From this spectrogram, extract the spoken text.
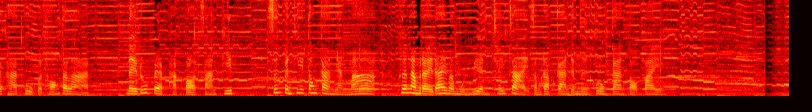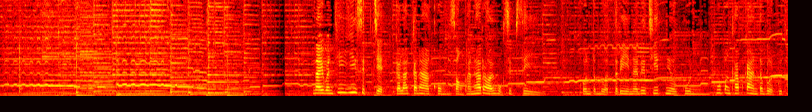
ราคาถูกกว่าท้องตลาด ในรูปแบบผักปลอดสารพิษ ซึ่งเป็นที่ต้องการอย่างมาก เพื่อนำรายได้มาหมุนเวียนใช้จ่ายสำหรับการดำเนินโครงการต่อไป ในวันที่ 27 กรกฎาคม 2564 คนตำรวจตรีนฤชิตเนียวกุล ผู้บังคับการตำรวจภูธ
